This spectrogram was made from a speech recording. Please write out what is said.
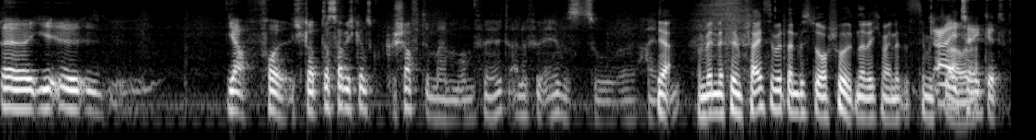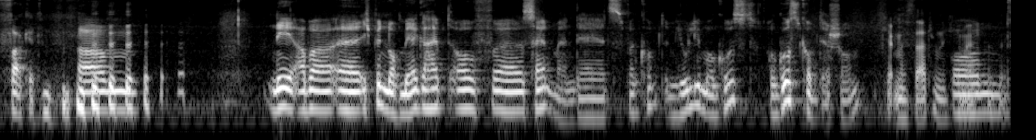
Äh, äh, ja, voll. Ich glaube, das habe ich ganz gut geschafft in meinem Umfeld, alle für Elvis zu äh, hypen. Ja, und wenn der Film scheiße wird, dann bist du auch schuld, ne? Ich meine, das ist ziemlich klar. I take oder? it. Fuck it. um, Nee, aber äh, ich bin noch mehr gehypt auf äh, Sandman, der jetzt, wann kommt? Im Juli, im August? August kommt er schon. Ich habe mir das Datum nicht gemerkt. Und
